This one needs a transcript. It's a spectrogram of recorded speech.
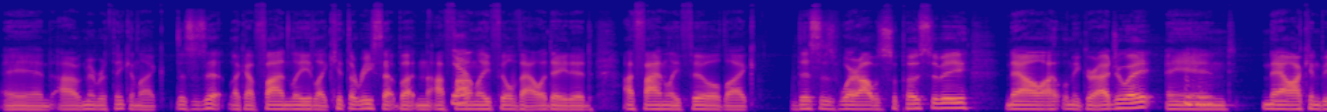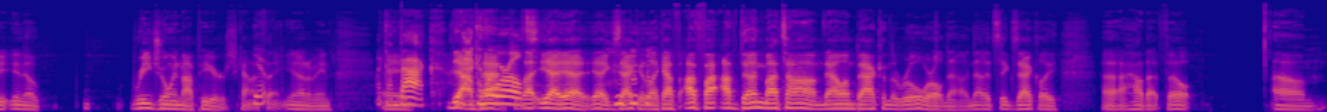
And I remember thinking, like, this is it. Like, I finally like hit the reset button. I finally feel validated. I finally feel like this is where I was supposed to be. Now I, let me graduate, Mm-hmm. and now I can be, you know, rejoin my peers, kind of Yep. thing. You know what I mean? Like I'm back. Yeah, back I'm in the world. Like, yeah, yeah, yeah, exactly. like I've, I've I've done my time. Now I'm back in the real world. Now, and that's exactly uh, how that felt. Um,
